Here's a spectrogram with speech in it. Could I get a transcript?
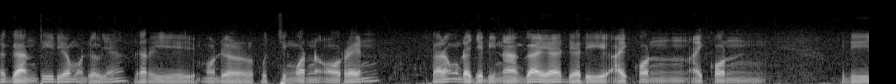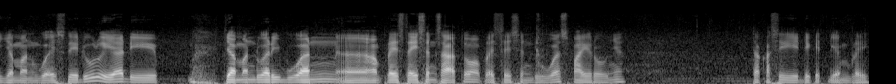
udah ganti dia modelnya dari model kucing warna oranye sekarang udah jadi naga ya dari icon icon jadi zaman gue SD dulu ya di zaman 2000-an uh, PlayStation 1 sama PlayStation 2 Spyro-nya. Kita kasih dikit gameplay.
